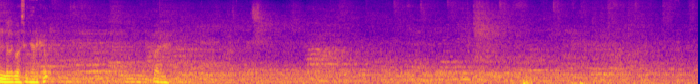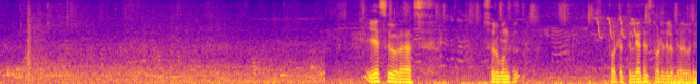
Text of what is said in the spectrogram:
அந்தளவுக்கு வசதியாக இருக்குது பாருங்கள் இயேசுவோட சுருபங்கள். தோட்டத்தில் ஏதன்ஸ் தோட்டத்தில் விளையாடுவது.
